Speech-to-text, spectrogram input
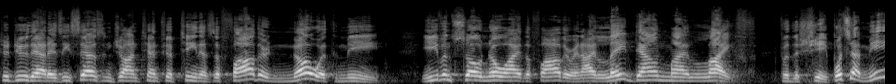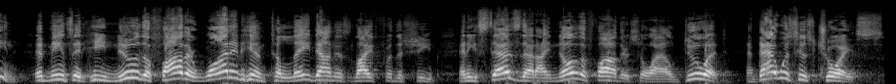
to do that, as he says in John 10 15, as the Father knoweth me, even so know I the Father, and I laid down my life for the sheep. What's that mean? It means that he knew the Father wanted him to lay down his life for the sheep. And he says that, I know the Father, so I'll do it. And that was his choice.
